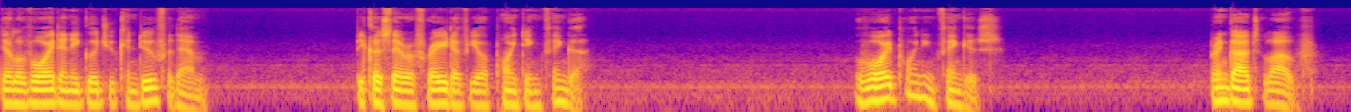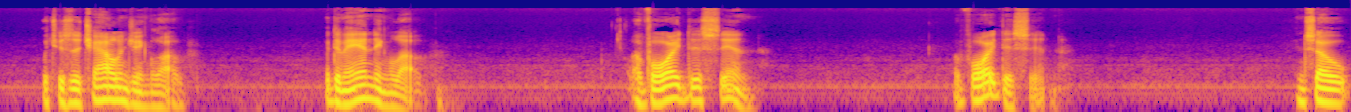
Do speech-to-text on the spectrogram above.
They'll avoid any good you can do for them because they're afraid of your pointing finger. Avoid pointing fingers. Bring God's love, which is a challenging love a demanding love. Avoid this sin. Avoid this sin. And so,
